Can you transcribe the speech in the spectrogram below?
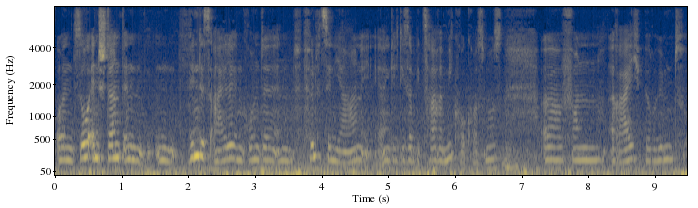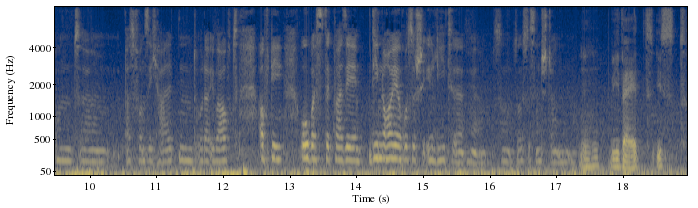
Und so entstand in, in Windeseile im Grunde in 15 Jahren eigentlich dieser bizarre Mikrokosmos äh, von reich, berühmt und äh, was von sich haltend oder überhaupt auf die oberste, quasi die neue russische Elite. Ja, so, so ist es entstanden. Mhm. Wie weit ist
